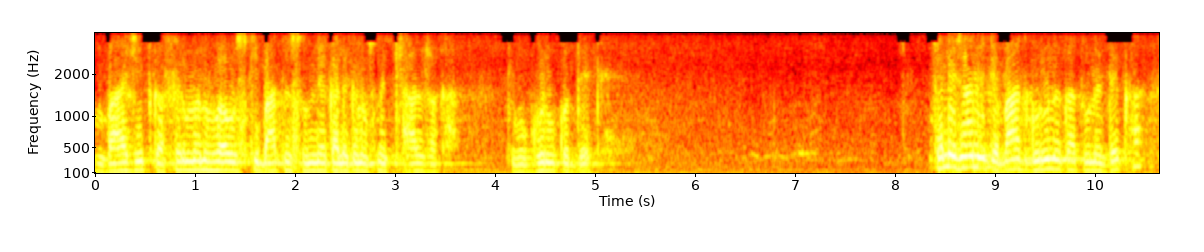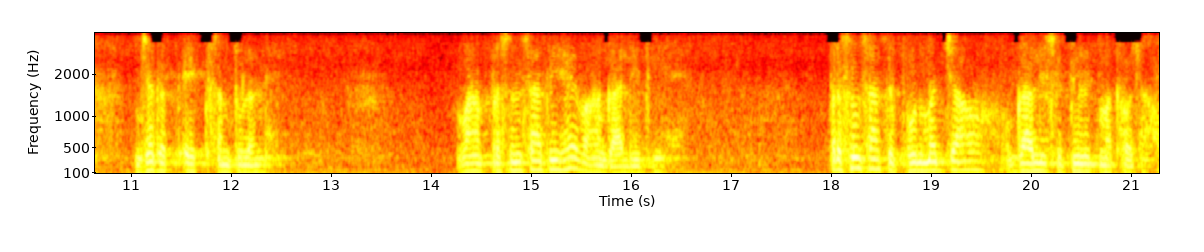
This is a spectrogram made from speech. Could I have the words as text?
बाजीत का फिर मन हुआ उसकी बातें सुनने का, लेकिन उसने ख्याल रखा कि वो गुरु को देखे। चले जाने के बाद गुरु ने कहा, तूने देखा? जगत एक संतुलन है। वहाँ प्रशंसा भी है, वहाँ गाली भी है। प्रशंसा से फूल मत जाओ, गाली से पीड़ित मत हो जाओ।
